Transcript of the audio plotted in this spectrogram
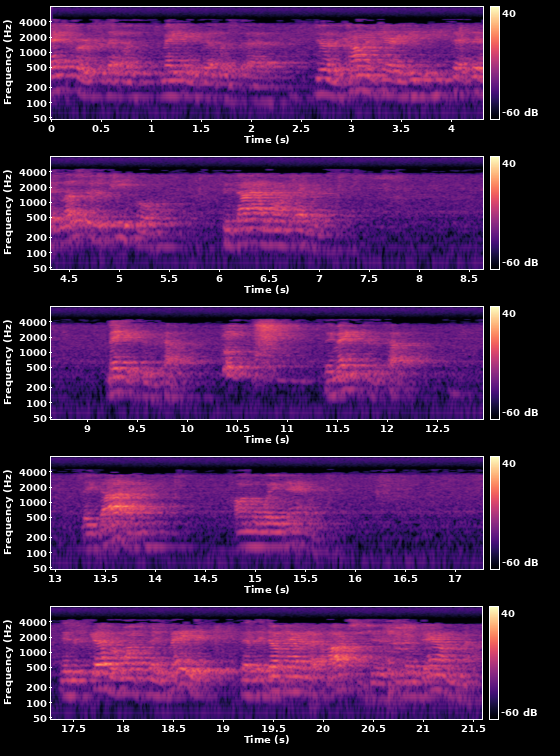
experts that was making that was uh, doing the commentary, he, he said this: most of the people who die on Mount Everest make it to the top. They make it to the top. They die on the way down. They discover once they've made it that they don't have enough oxygen to go down the mountain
